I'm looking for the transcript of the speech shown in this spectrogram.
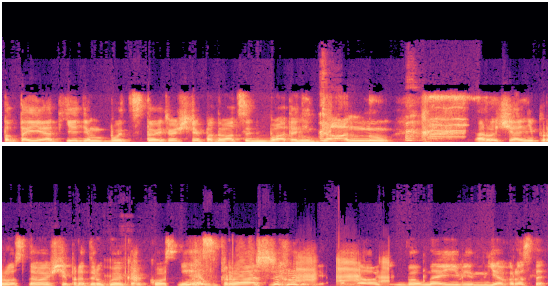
Паттайи отъедем, будет стоить вообще по 20 бат. Они, да ну! Короче, они просто вообще про другой кокос. Меня спрашивали. Я очень был наивен. Я просто...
